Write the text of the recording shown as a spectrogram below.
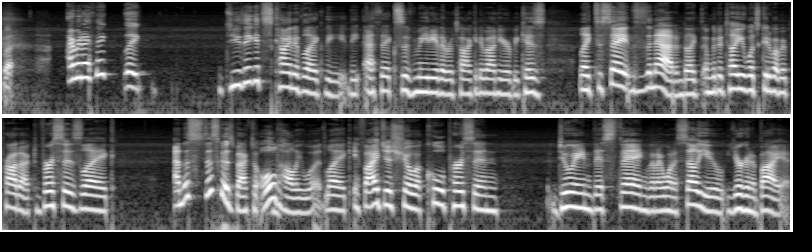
But I mean, I think like, do you think it's kind of like the the ethics of media that we're talking about here? Because, like, to say this is an ad and like I'm going to tell you what's good about my product versus like, and this this goes back to old Hollywood. Like, if I just show a cool person doing this thing that I want to sell you, you're going to buy it.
